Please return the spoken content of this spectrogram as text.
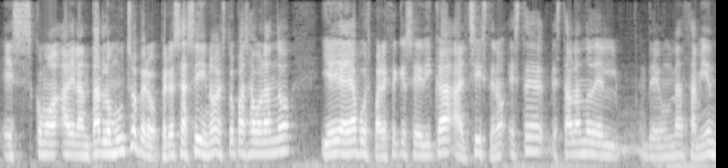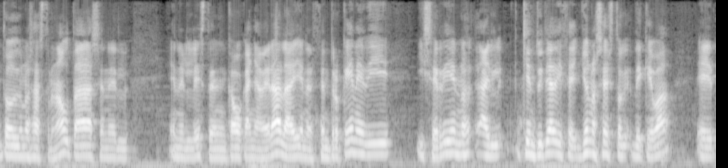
Es como adelantarlo mucho, pero, pero es así, ¿no? Esto pasa volando y ella ya pues parece que se dedica al chiste, ¿no? Este está hablando del, de un lanzamiento de unos astronautas en el en el este, en Cabo Cañaveral, ahí en el centro Kennedy, y se ríen. quien tuitea dice, yo no sé esto de qué va, eh,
